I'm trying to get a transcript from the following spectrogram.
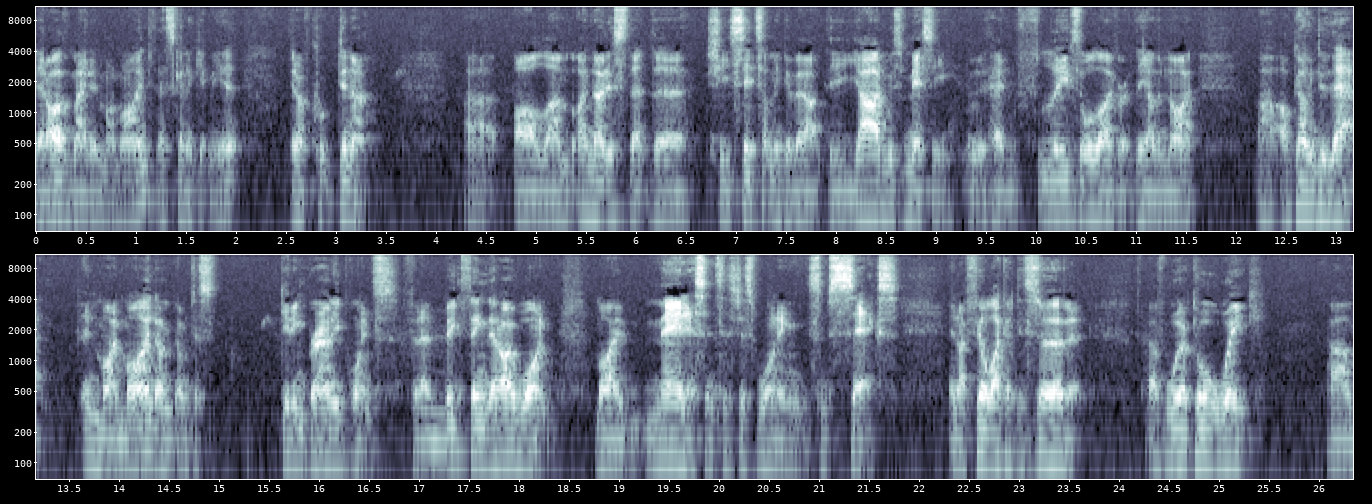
that I've made in my mind. That's gonna get me it. Then I've cooked dinner. Uh, I'll. Um, I noticed that the she said something about the yard was messy. It had leaves all over it the other night. Uh, I'll go and do that. In my mind, I'm, I'm just getting brownie points for that Mm. big thing that I want. My man essence is just wanting some sex, and I feel like I deserve it. I've worked all week, um,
